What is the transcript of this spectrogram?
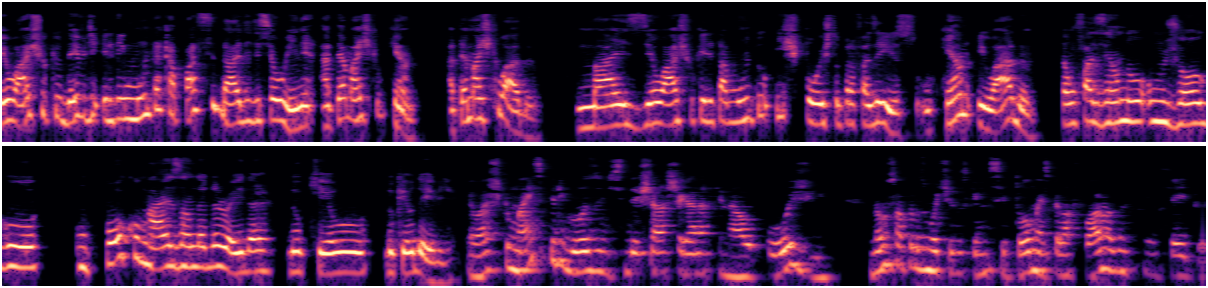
Eu acho que o David ele tem muita capacidade de ser o winner, até mais que o Ken, até mais que o Adam. Mas eu acho que ele está muito exposto para fazer isso. O Ken e o Adam estão fazendo um jogo um pouco mais under the radar do que o, do que o David. Eu acho que o mais perigoso de se deixar chegar na final hoje, não só pelos motivos que a gente citou, mas pela forma como tem feito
